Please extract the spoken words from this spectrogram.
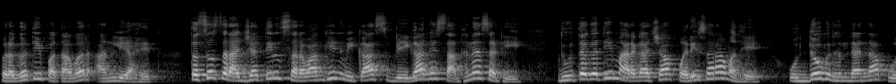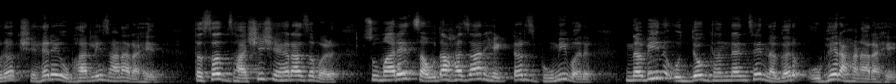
प्रगतीपथावर आणली आहेत. तसंच राज्यातील सर्वांगीण विकास वेगाने साधण्यासाठी द्रुतगती मार्गाच्या परिसरामध्ये उद्योगधंद्यांना पूरक शहरे उभारली जाणार आहेत. तसंच झाशी शहराजवळ सुमारे चौदा हजार हेक्टर्स भूमीवर नवीन उद्योगधंद्यांचे नगर उभे राहणार आहे.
